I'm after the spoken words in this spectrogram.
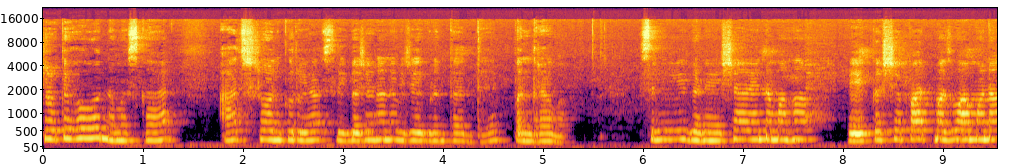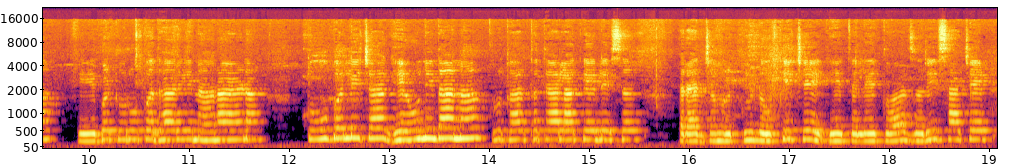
श्रोते हो नमस्कार. आज श्रवण करूया श्री गजानन विजय ग्रंथाध्याय पंधरावा. श्री गणेशाय नमः. हे कश्यपात्मज मना. हे बटुरूपधारी नारायणा. तू बलीच्या घेऊन निदाना. कृतार्थ त्याला केलेस. राज्य मृत्यू लोकीचे. घेतले त्वा जरी साचे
